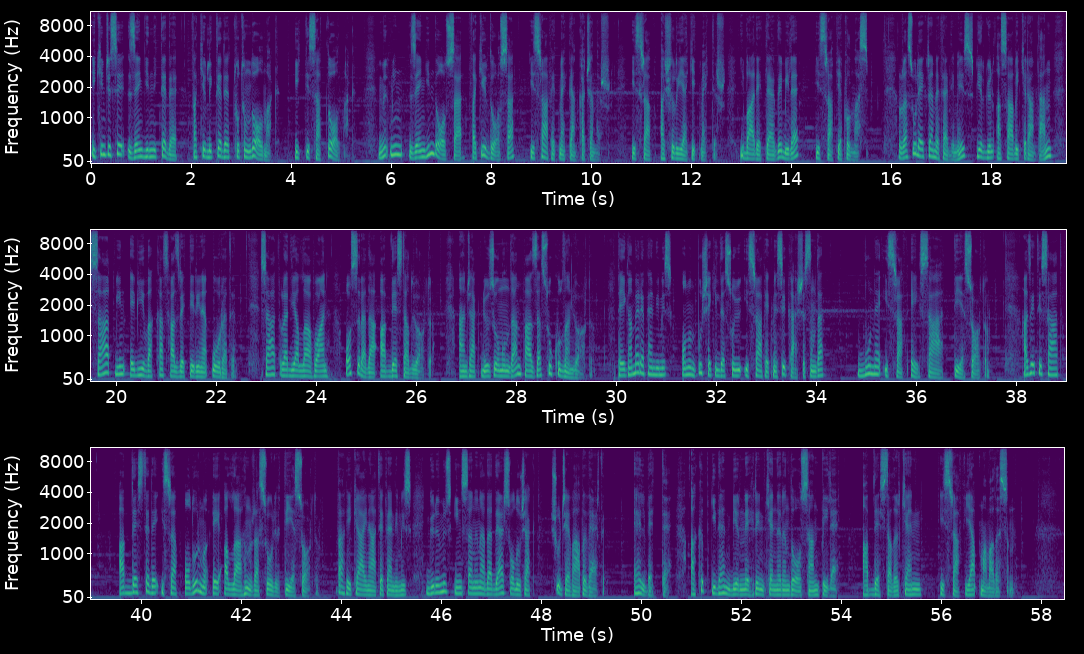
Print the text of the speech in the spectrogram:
İkincisi zenginlikte de, fakirlikte de tutumlu olmak, iktisatlı olmak. Mümin zengin de olsa, fakir de olsa israf etmekten kaçınır. İsraf aşırıya gitmektir. İbadetlerde bile israf yapılmaz. Resul Ekrem Efendimiz bir gün ashab-ı kiramdan Sa'd bin Ebi Vakkas Hazretlerine uğradı. Sa'd radıyallahu anh o sırada abdest alıyordu. Ancak lüzumundan fazla su kullanıyordu. Peygamber Efendimiz onun bu şekilde suyu israf etmesi karşısında bu ne israf ey Sa'd diye sordu. Hazreti Sa'd abdeste de israf olur mu ey Allah'ın Resulü diye sordu. Fahri Kainat Efendimiz günümüz insanına da ders olacak şu cevabı verdi. Elbette akıp giden bir nehrin kenarında olsan bile abdest alırken israf yapmamalısın.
